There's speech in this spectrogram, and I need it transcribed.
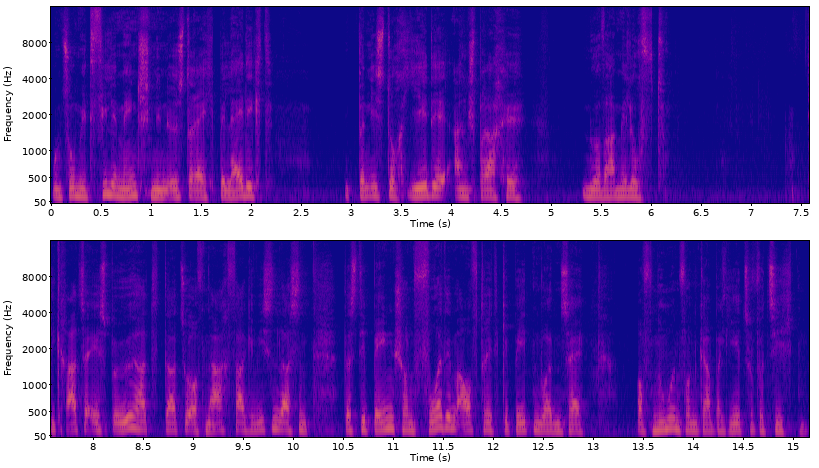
und somit viele Menschen in Österreich beleidigt, dann ist doch jede Ansprache nur warme Luft. Die Grazer SPÖ hat dazu auf Nachfrage wissen lassen, dass die Band schon vor dem Auftritt gebeten worden sei, auf Nummern von Gabalier zu verzichten.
